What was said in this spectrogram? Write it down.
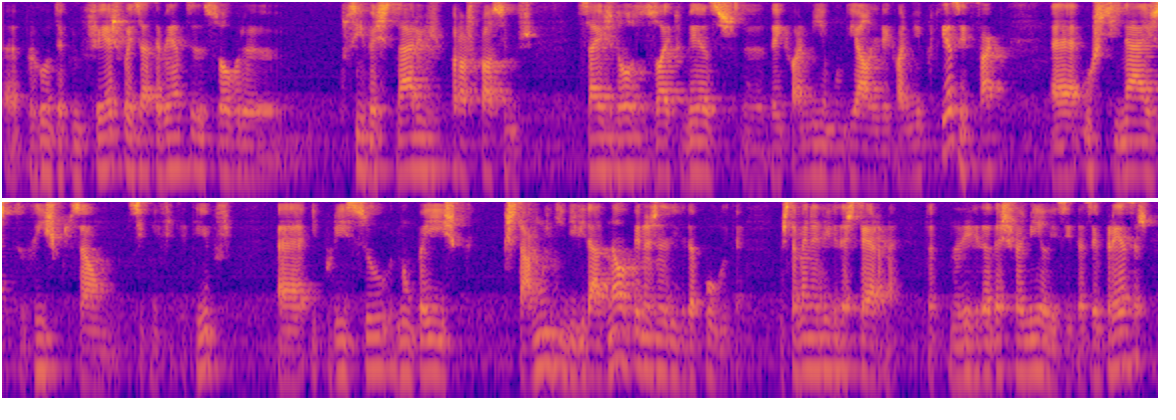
a pergunta que me fez foi exatamente sobre possíveis cenários para os próximos 6, 12, 18 meses uh, da economia mundial e da economia portuguesa, e de facto os sinais de risco são significativos, e por isso, num país que, está muito endividado, não apenas na dívida pública, mas também na dívida externa, na dívida das famílias e das empresas,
